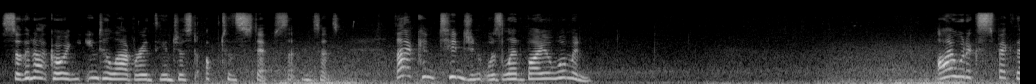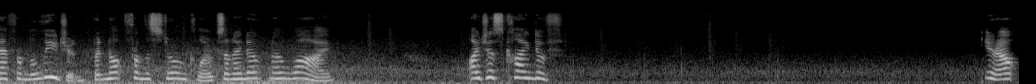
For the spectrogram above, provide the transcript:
So they're not going into Labyrinthian, just up to the steps. That makes sense. That contingent was led by a woman. I would expect that from the Legion, but not from the Stormcloaks, and I don't know why. I just kind of... You know,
